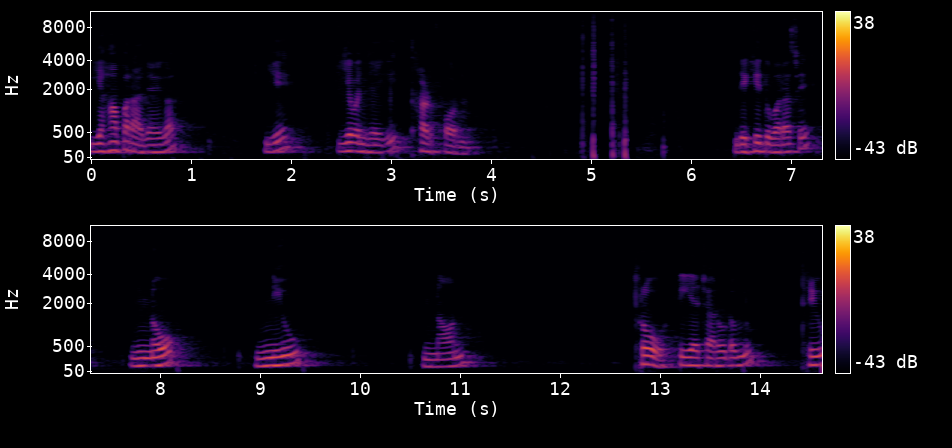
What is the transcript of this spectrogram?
यहाँ पर आ जाएगा। ये ये बन जाएगी थर्ड फॉर्म देखिए दोबारा से। Know knew known throw T H R O W threw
